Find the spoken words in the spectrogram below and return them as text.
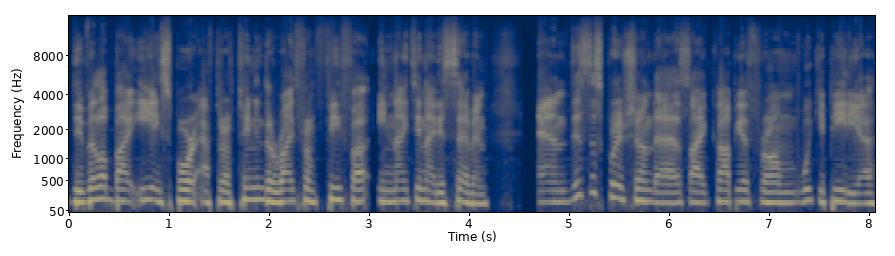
developed by EA Sport after obtaining the rights from FIFA in 1997. And this description, as I copied from Wikipedia,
